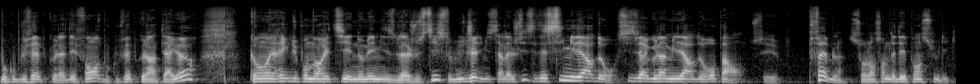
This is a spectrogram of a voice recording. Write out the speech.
beaucoup plus faible que la Défense, beaucoup plus faible que l'Intérieur. Quand Éric Dupont-Moretti est nommé ministre de la Justice, le budget du ministère de la Justice était 6 milliards d'euros, 6,1 milliards d'euros par an. C'est faible sur l'ensemble des dépenses publiques.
